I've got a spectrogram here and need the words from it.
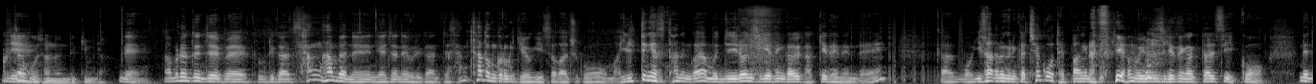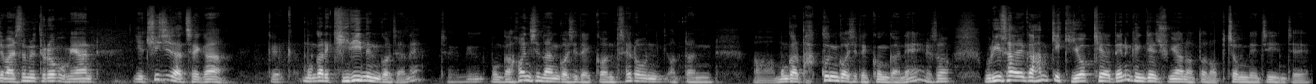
크다고 예. 저는 느낍니다. 네. 아무래도 이제 왜그 우리가 상 하면은 예전에 우리가 상 타던 그런 기억이 있어가지고 막 1등에서 타는 거야 뭐 이런 식의 생각을 갖게 되는데 그러니까 뭐 이 사람이 그러니까 최고 대빵이라는 소리야 뭐 이런 식의 생각도 할 수 있고 근데 이제 말씀을 들어보면 이게 취지 자체가 그 뭔가를 기리는 거잖아요. 저 뭔가 헌신한 것이 됐건 새로운 어떤 어, 뭔가를 바꾼 것이 됐건 간에 그래서 우리 사회가 함께 기억해야 되는 굉장히 중요한 어떤 업적 내지 이제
